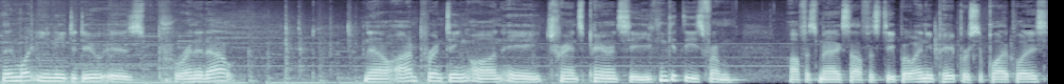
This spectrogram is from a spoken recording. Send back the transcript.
Then what you need to do is print it out. Now I'm printing on a transparency. You can get these from Office Max, Office Depot, any paper supply place,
